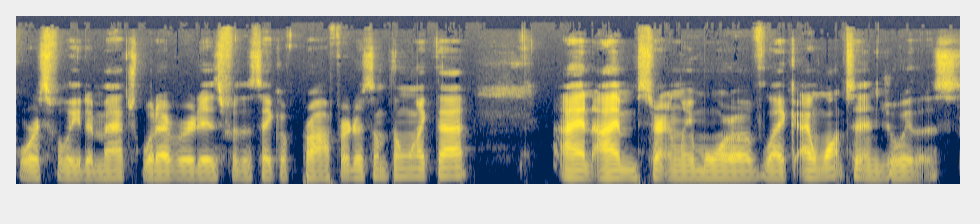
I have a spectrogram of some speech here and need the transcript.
forcefully to match whatever it is for the sake of profit or something like that. And I'm certainly more of like I want to enjoy this.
